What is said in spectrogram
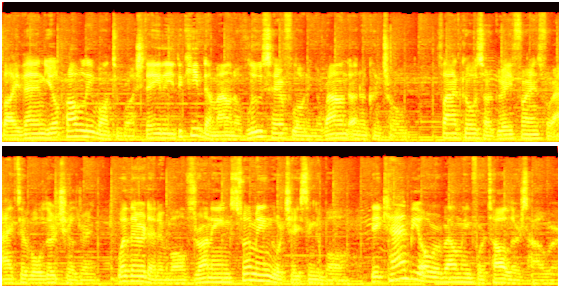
By then, you'll probably want to brush daily to keep the amount of loose hair floating around under control. Flatcoats are great friends for active older children, whether that involves running, swimming, or chasing the ball. They can be overwhelming for toddlers, however,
